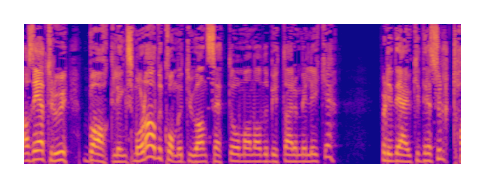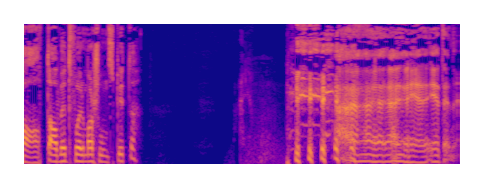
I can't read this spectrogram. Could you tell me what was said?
Altså, jeg tror baklengsmålet hadde kommet uansett om han hadde bytta arm eller ikke. Fordi det er jo ikke et resultat av et formasjonsbytte. Jeg jeg- jeg er helt enig.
